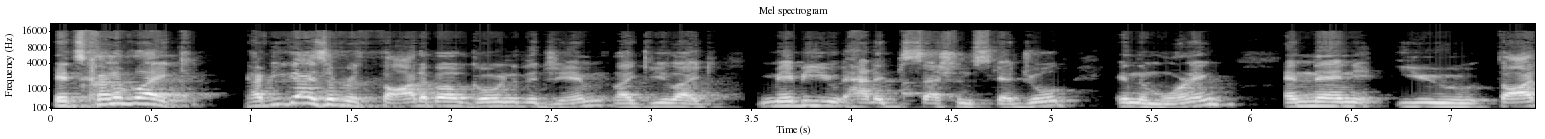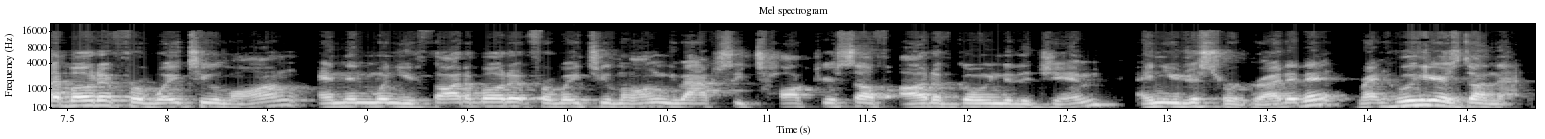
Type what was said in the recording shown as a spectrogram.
It's kind of like Have you guys ever thought about going to the gym? Like you like maybe you had a session scheduled in the morning and then you thought about it for way too long and then when you thought about it for way too long you actually talked yourself out of going to the gym and you just regretted it, right? Who here has done that?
